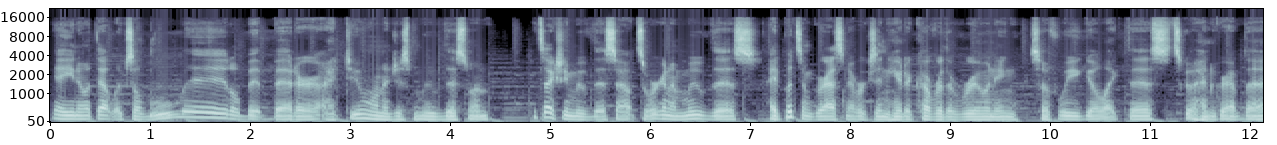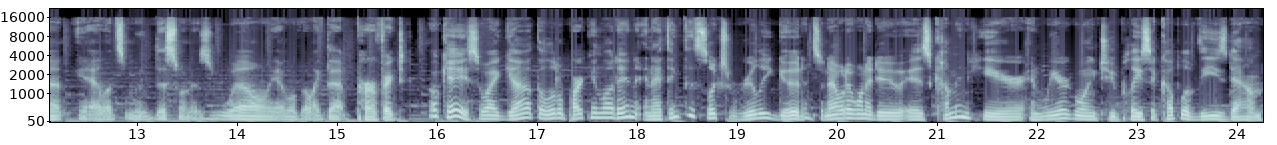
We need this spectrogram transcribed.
yeah, you know what? That looks a little bit better. I do want to just move this one. Let's actually move this out. So we're going to move this. I put some grass networks in here to cover the ruining. So if we go like this, let's go ahead and grab that. Yeah, let's move this one as well. Yeah, we'll go like that. Perfect. Okay, so I got the little parking lot in and I think this looks really good. And so now what I want to do is come in here and we are going to place a couple of these down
